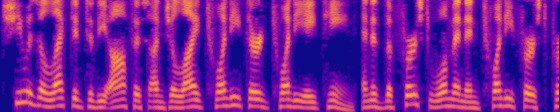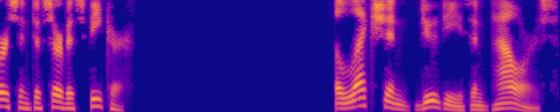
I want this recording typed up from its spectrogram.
She was elected to the office on July 23, 2018, and is the first woman and 21st person to serve as Speaker. Election, duties and powers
